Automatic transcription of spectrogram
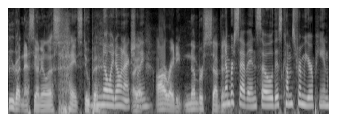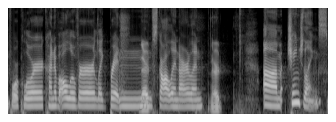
you got Nessie on your list. I ain't stupid. No, I don't actually. Okay. Alrighty, number seven. Number seven. So this comes from European folklore, kind of all over like Britain, Nerd. Scotland, Ireland. nerd. Um, changelings.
